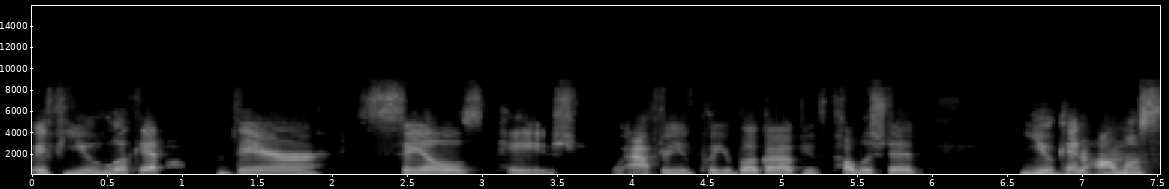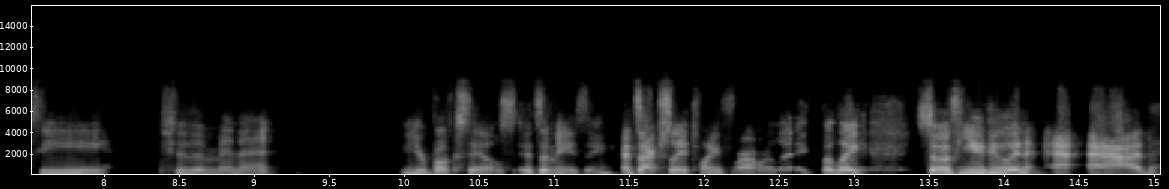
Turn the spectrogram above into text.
if you look at their sales page after you've put your book up you've published it you can almost see to the minute your book sales. It's amazing. It's actually a 24 hour lag but like so if you do an ad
